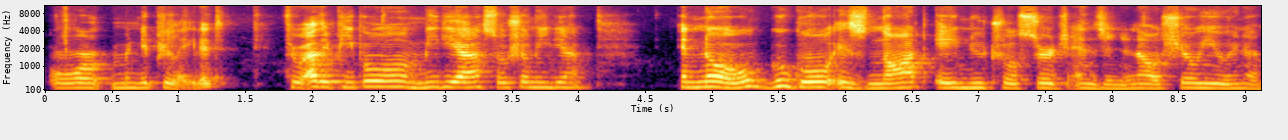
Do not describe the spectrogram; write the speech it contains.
or manipulated through other people, media, social media. And no, Google is not a neutral search engine. And I'll show you in a,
